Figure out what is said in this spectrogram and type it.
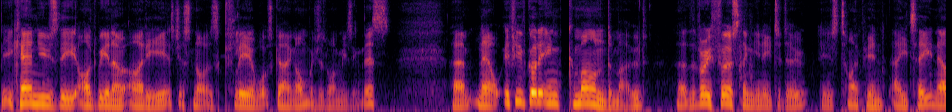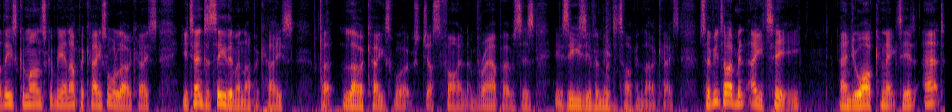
but you can use the Arduino IDE, it's just not as clear what's going on, which is why I'm using this. Um, now, if you've got it in command mode, uh, the very first thing you need to do is type in AT. Now these commands can be in uppercase or lowercase. You tend to see them in uppercase, but lowercase works just fine. And for our purposes, it's easier for me to type in lowercase. So if you type in AT, and you are connected at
